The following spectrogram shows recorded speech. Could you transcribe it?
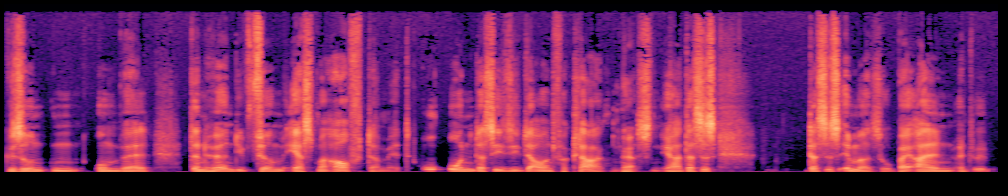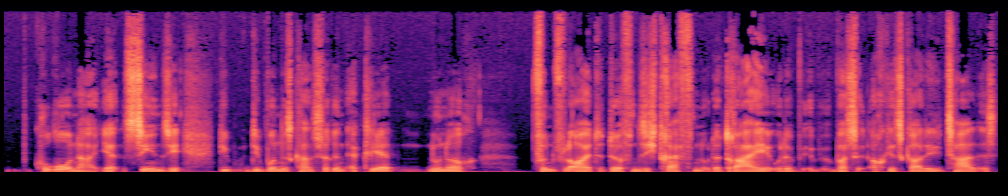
gesunden Umwelt, dann hören die Firmen erstmal auf damit, ohne dass sie sie dauernd verklagen müssen. Ja, ja das ist, das ist immer so bei allen. Corona, jetzt sehen Sie, die, die Bundeskanzlerin erklärt nur noch, fünf Leute dürfen sich treffen oder drei oder was auch jetzt gerade die Zahl ist.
